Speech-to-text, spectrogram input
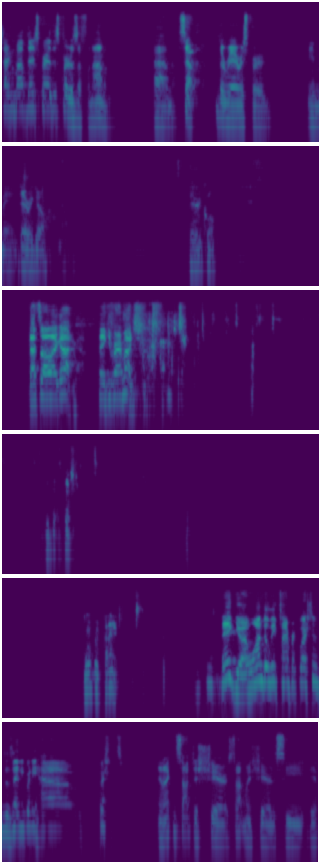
talking about this bird. This bird is a phenomenon. Um, so the rarest bird in Maine. There we go. Very cool. That's all I got. Thank you very much. Thank you. I wanted to leave time for questions. Does anybody have questions? And I can stop to share, stop my share to see if,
